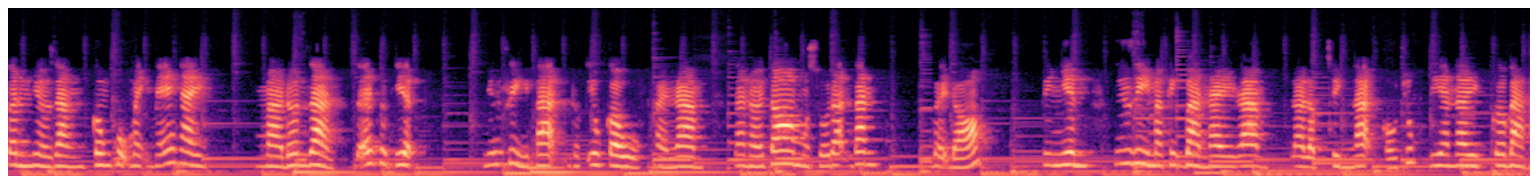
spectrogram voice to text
cần hiểu rằng công cụ mạnh mẽ này mà đơn giản, dễ thực hiện. Những gì bạn được yêu cầu phải làm là nói to một số đoạn văn. Vậy đó. Tuy nhiên, những gì mà kịch bản này làm là lập trình lại cấu trúc DNA cơ bản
